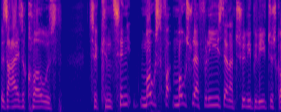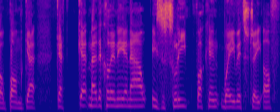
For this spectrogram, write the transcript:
His eyes are closed. To continue, most most referees then I truly believe just go bomb get get get medical in here now. He's asleep. Fucking wave it straight off.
